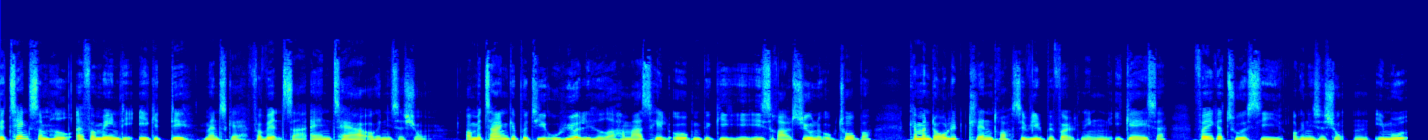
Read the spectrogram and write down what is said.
Betænksomhed er formentlig ikke det, man skal forvente sig af en terrororganisation. Og med tanke på de uhyreligheder, Hamas helt åben begik i Israel 7. oktober, kan man dårligt klandre civilbefolkningen i Gaza for ikke at turde sige organisationen imod.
